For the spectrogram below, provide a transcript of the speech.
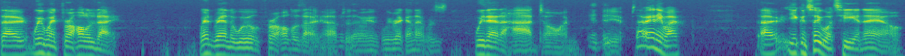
So we went for a holiday. Went round the world for a holiday after that. We reckon that was, we'd had a hard time here. So anyway, uh, you can see what's here now.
